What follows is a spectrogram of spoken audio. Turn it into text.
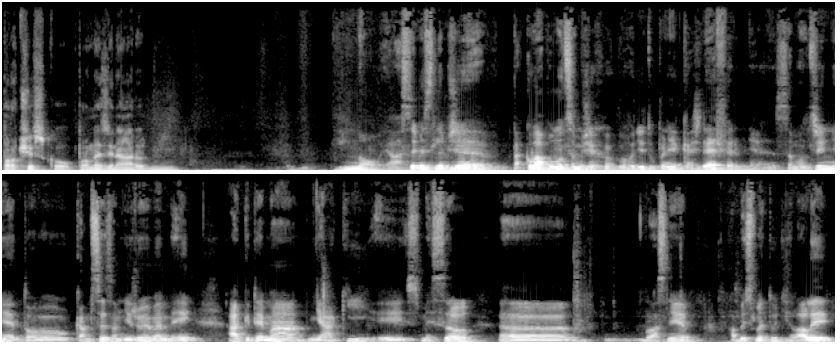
pro českou, pro mezinárodní? No, já si myslím, že taková pomoc se může hodit úplně každé firmě. Samozřejmě to, kam se zaměřujeme my a kde má nějaký i smysl eh, vlastně aby jsme to dělali,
